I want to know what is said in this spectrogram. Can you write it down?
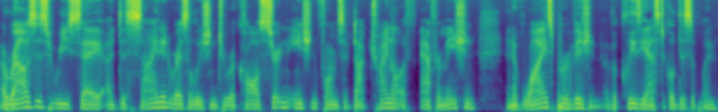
arouses, we say, a decided resolution to recall certain ancient forms of doctrinal affirmation and of wise provision of ecclesiastical discipline,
